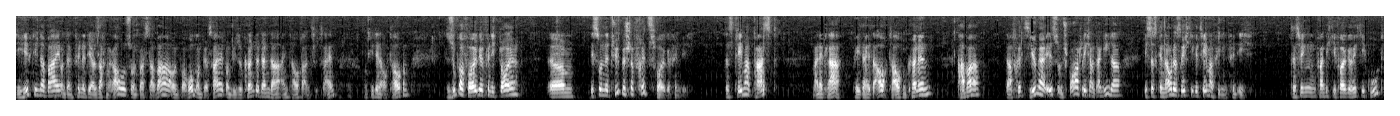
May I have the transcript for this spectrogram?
die hilft ihm dabei und dann findet er Sachen raus und was da war und warum und weshalb und wieso könnte denn da ein Taucheranzug sein und geht dann auch tauchen. Super Folge, finde ich toll. Ähm, ist so eine typische Fritz-Folge, finde ich das Thema passt. Ich meine, klar, Peter hätte auch tauchen können, aber da Fritz jünger ist und sportlicher und agiler, ist das genau das richtige Thema für ihn, finde ich. Deswegen fand ich die Folge richtig gut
